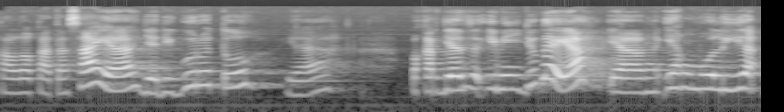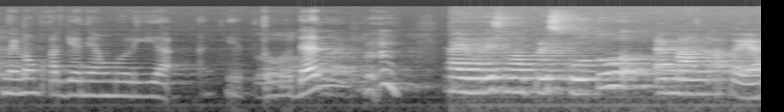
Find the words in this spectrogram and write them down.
kalau kata saya jadi guru tuh ya pekerjaan ini juga ya yang yang mulia memang pekerjaan yang mulia gitu. Dan mm -mm, primary sama preschool tuh emang apa ya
